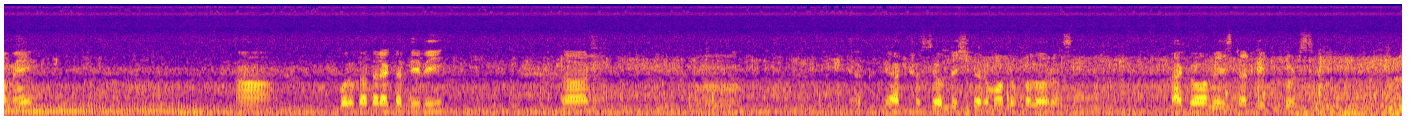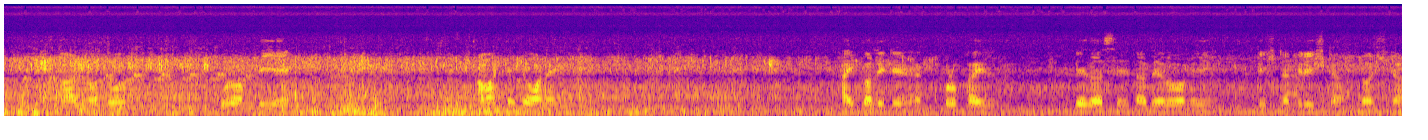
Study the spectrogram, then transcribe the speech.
আমি কলকাতার একটা দিদি, তার একশো চল্লিশের মতো ফলোয়ার আছে। তাকেও আমি স্টার গিফট করছি। আর নতুন পুরন দিয়ে আমার থেকে অনেক হাই কোয়ালিটির এক প্রোফাইল পেজ আছে। তাদেরও আমি বিশটা, তিরিশটা, দশটা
